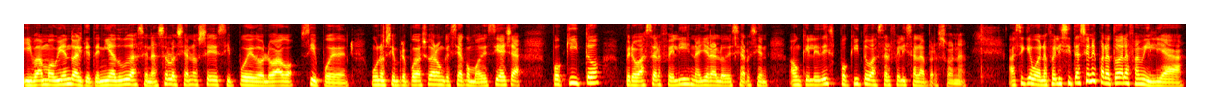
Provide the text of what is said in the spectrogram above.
y va moviendo al que tenía dudas en hacerlo, decía, no sé si puedo, lo hago, sí pueden. Uno siempre puede ayudar, aunque sea, como decía ella, poquito, pero va a ser feliz, Nayara lo decía recién, aunque le des poquito, va a ser feliz a la persona. Así que bueno, felicitaciones para toda la familia,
